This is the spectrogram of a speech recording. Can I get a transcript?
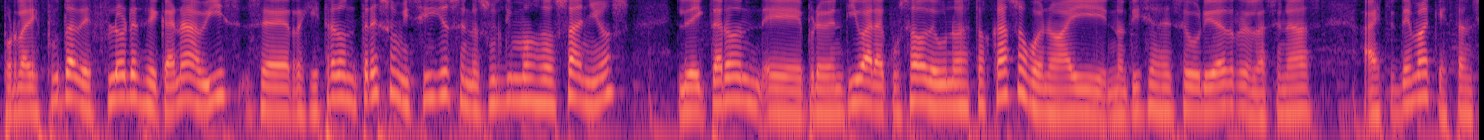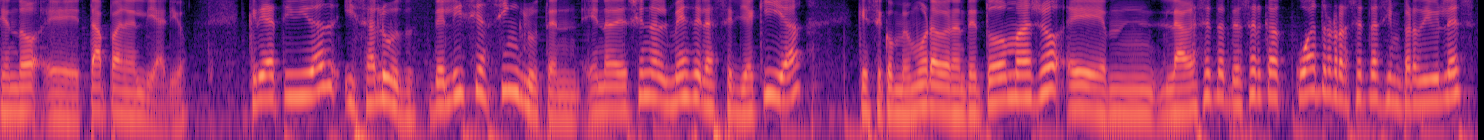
Por la disputa de flores de cannabis se registraron tres homicidios en los últimos dos años. Le dictaron eh, preventiva al acusado de uno de estos casos. Bueno, hay noticias de seguridad relacionadas a este tema que están siendo eh, tapa en el diario. Creatividad y salud. Delicia sin gluten. En adhesión al mes de la celiaquía, que se conmemora durante todo mayo. Eh, la Gaceta te acerca cuatro recetas imperdibles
